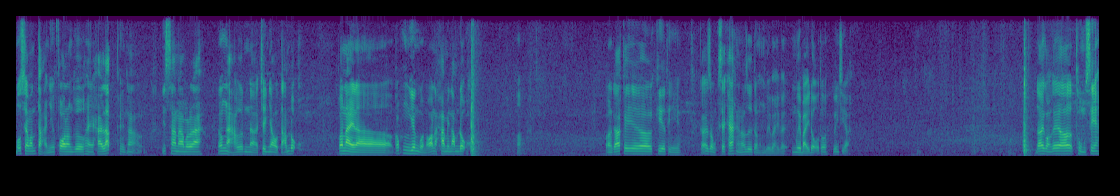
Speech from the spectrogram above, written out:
mẫu xe bán tải như Ford Ranger hay Hilux hay là Nissan Navara nó ngả hơn là chênh nhau 8 độ. Con này là góc nghiêng của nó là 25 độ. Còn các cái kia thì các dòng xe khác thì nó rơi tầm 17 17 độ thôi, quý anh chị ạ. Đây, còn cái ờ, thùng xe.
